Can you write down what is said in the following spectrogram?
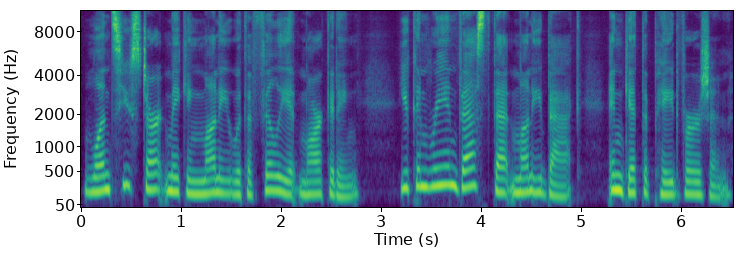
Once you start making money with affiliate marketing, you can reinvest that money back and get the paid version.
